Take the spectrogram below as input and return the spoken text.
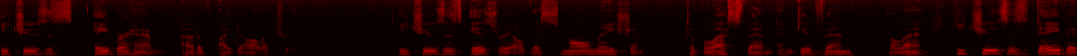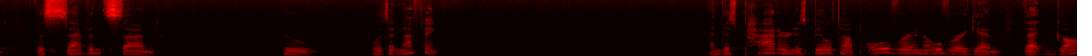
He chooses Abraham out of idolatry. He Israel, this small nation, to bless them and give them the land. He chooses David, the seventh son, who was a nothing. And this pattern is built up over and over again that God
